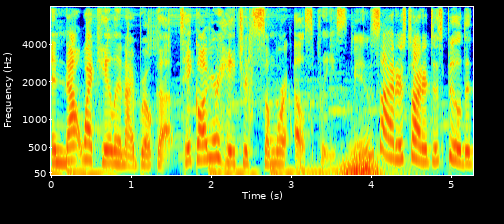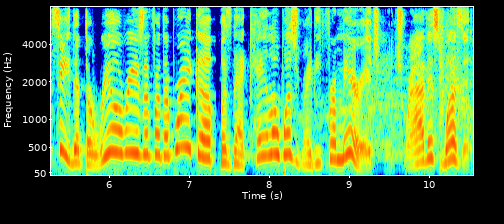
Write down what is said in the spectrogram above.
and not why Kayla and I broke up. Take all your hatred somewhere else, please. Insiders started to spill the tea that the real reason for the breakup was that Kayla was ready for marriage, but Travis wasn't,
